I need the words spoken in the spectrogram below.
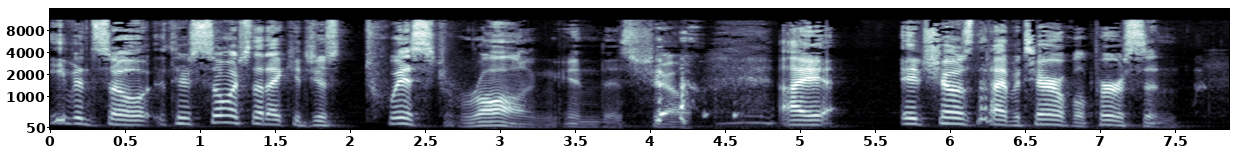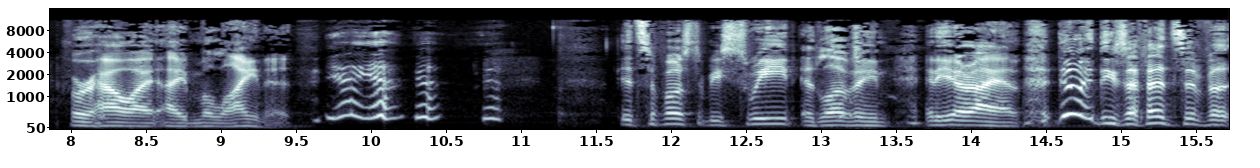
even so, there's so much that I could just twist wrong in this show. I it shows that I'm a terrible person for how I, I malign it. yeah, yeah, yeah. It's supposed to be sweet and loving, and here I am doing these offensive uh,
